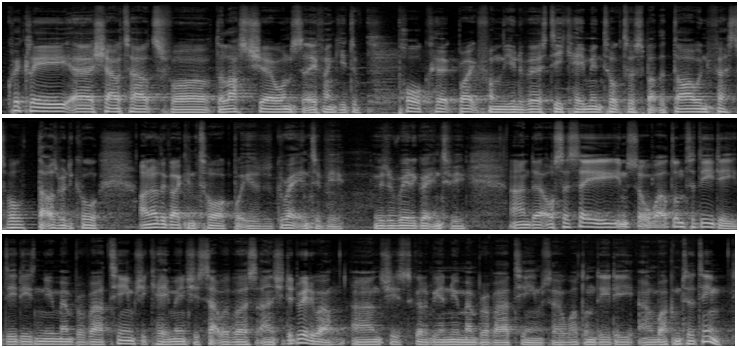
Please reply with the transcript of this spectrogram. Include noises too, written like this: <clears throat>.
Quickly, uh, shout outs for the last show. I want to say thank you to Paul Kirkbright from the university. He came in, talked to us about the Darwin Festival. That was really cool. I know the guy can talk, but it was a great interview. It was a really great interview. And uh, also say, you know, so well done to Dee Dee. Dee Dee's a new member of our team. She came in, she sat with us, and she did really well. And she's going to be a new member of our team. So well done, Dee Dee, and welcome to the team.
